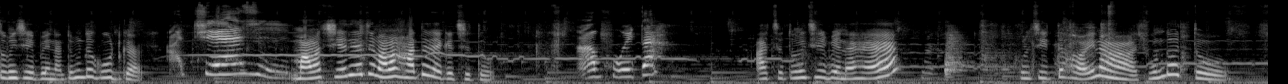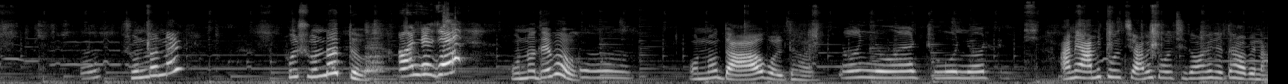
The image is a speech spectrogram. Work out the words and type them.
তুমি ছিঁড়বে না তুমি তো গুড গার্ল মামা ছিঁড়ে দিয়েছে মামা হাতে রেখেছে তো। আচ্ছা তুমি ছিঁড়বে না হ্যাঁ? ফুল ছিঁড়তে হয় না সুন্দর তো। সুন্দর নয়? ফুল সুন্দর তো? অন্য দেবো? অন্য দাও বলতে হয়। আমি আমি তুলছি আমি তুলছি তোমাকে যেতে হবে না।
